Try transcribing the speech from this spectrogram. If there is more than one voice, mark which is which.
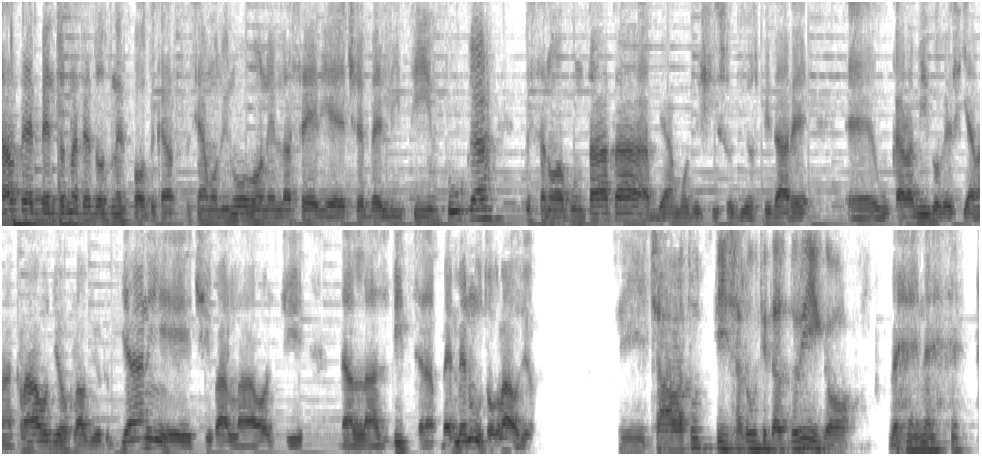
Speaker 1: Salve e bentornati a .NET Podcast, siamo di nuovo nella serie Cervelli IT in fuga. Questa nuova puntata abbiamo deciso di ospitare eh, un caro amico che si chiama Claudio, Claudio Rubbiani e ci parla oggi dalla Svizzera. Benvenuto Claudio.
Speaker 2: Sì, ciao a tutti, saluti da Zurigo.
Speaker 1: Bene,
